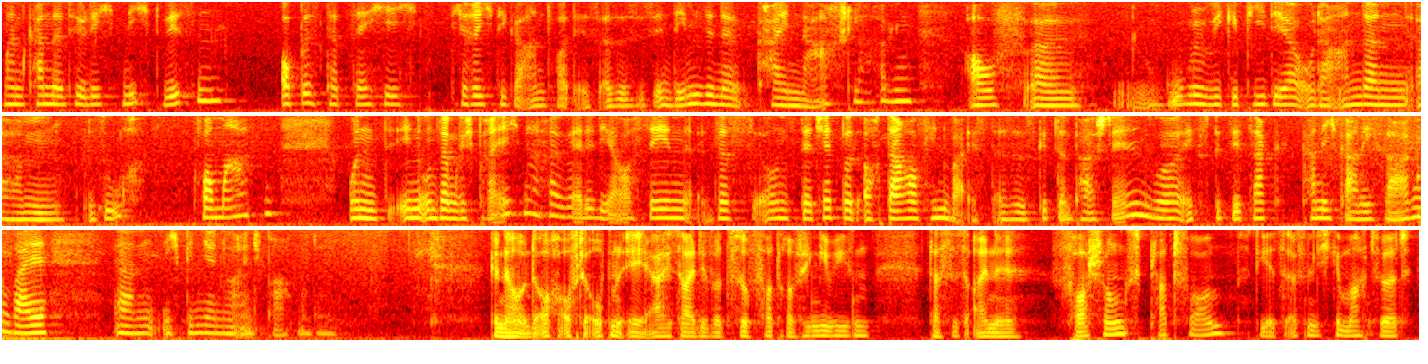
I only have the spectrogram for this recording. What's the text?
man kann natürlich nicht wissen, ob es tatsächlich die richtige Antwort ist. Also es ist in dem Sinne kein Nachschlagen auf äh, Google, Wikipedia oder anderen ähm, Suchformaten. Und in unserem Gespräch nachher werdet ihr auch sehen, dass uns der Chatbot auch darauf hinweist. Also es gibt ein paar Stellen, wo er explizit sagt, kann ich gar nicht sagen, weil ähm, ich bin ja nur ein Sprachmodell. Genau, und auch auf der OpenAI-Seite wird sofort darauf hingewiesen, dass es eine Forschungsplattform, die jetzt öffentlich gemacht wird,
